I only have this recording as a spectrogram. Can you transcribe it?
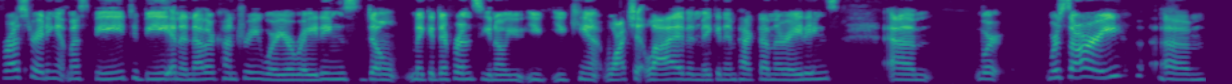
frustrating it must be to be in another country where your ratings don't make a difference. You know, you, you, you can't watch it live and make an impact on the ratings. Um, we're, we're sorry. Um,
